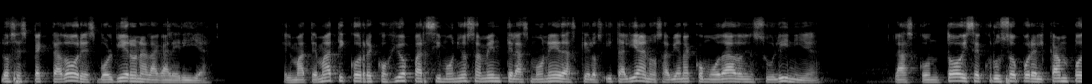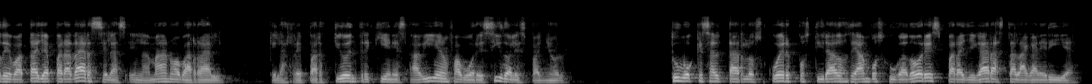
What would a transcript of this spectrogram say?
Los espectadores volvieron a la galería. El matemático recogió parsimoniosamente las monedas que los italianos habían acomodado en su línea, las contó y se cruzó por el campo de batalla para dárselas en la mano a Barral, que las repartió entre quienes habían favorecido al español. Tuvo que saltar los cuerpos tirados de ambos jugadores para llegar hasta la galería.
